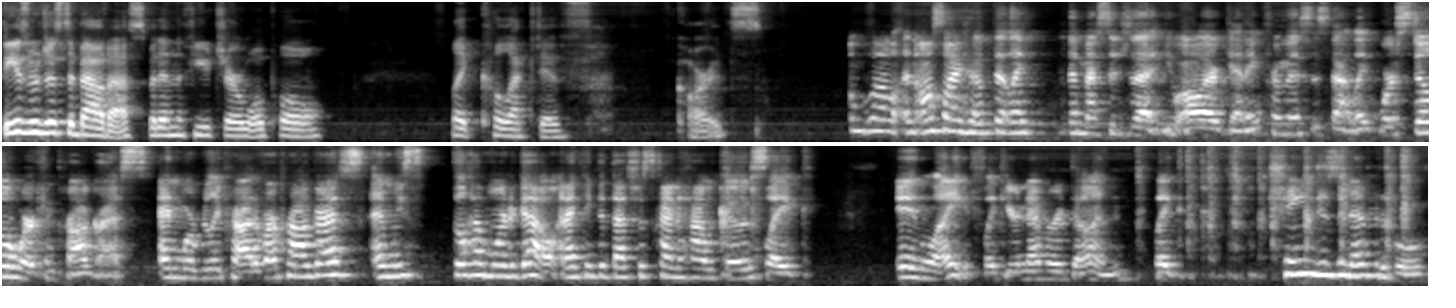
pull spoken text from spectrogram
These were just about us, but in the future we'll pull like collective cards. Well, and also I hope that like the message that you all are getting from this is that like we're still a work in progress and we're really proud of our progress and we still have more to go. And I think that that's just kind of how it goes like in life. Like you're never done. Like change is inevitable.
